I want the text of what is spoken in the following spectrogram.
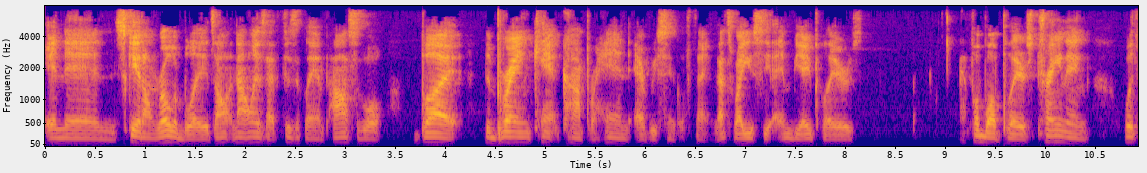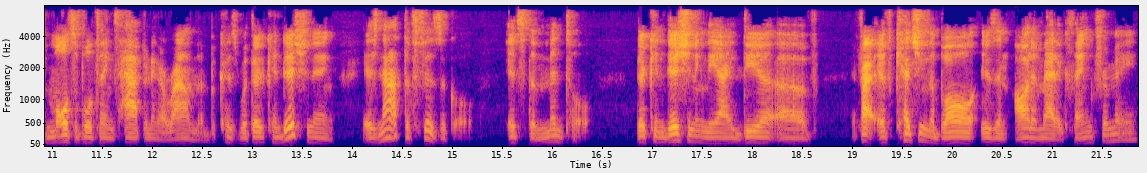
and then skate on rollerblades, not only is that physically impossible, but the brain can't comprehend every single thing. That's why you see NBA players football players training with multiple things happening around them because what they're conditioning is not the physical, it's the mental. They're conditioning the idea of if I if catching the ball is an automatic thing for me,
